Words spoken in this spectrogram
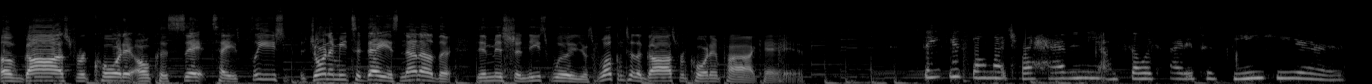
of God's recorded on cassette tapes. Please joining me today is none other than Miss Shanice Williams. Welcome to the God's Recording Podcast. Thank you so much for having me. I'm so excited to be here.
